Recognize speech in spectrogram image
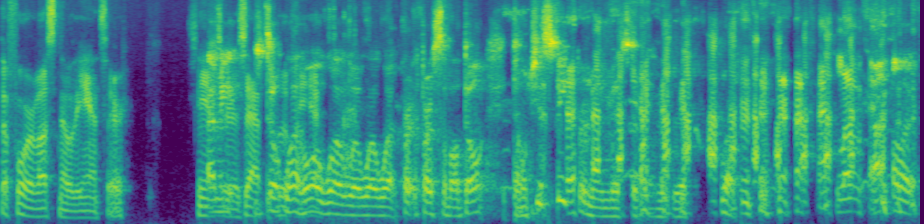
the four of us, know the answer. The I answer mean, is absolutely whoa, whoa, whoa, whoa, whoa, whoa. First of all, don't don't you speak for me, Mister Manager. I love I, look,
